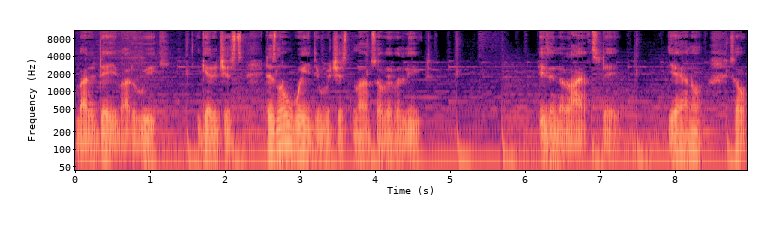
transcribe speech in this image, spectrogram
by the day, by the week, you get it just. There's no way the richest man to have ever lived isn't alive today. Yeah, I know. So,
